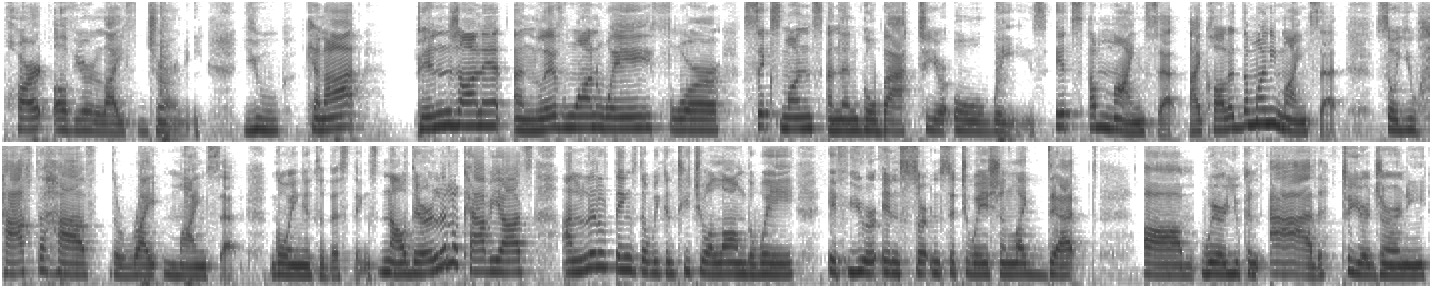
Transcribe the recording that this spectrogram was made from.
part of your life journey. You cannot binge on it and live one way for six months and then go back to your old ways. It's a mindset. I call it the money mindset. So you have to have the right mindset going into these things. Now, there are little caveats and little things that we can teach you along the way if you're in certain situation like debt, um, where you can add to your journey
